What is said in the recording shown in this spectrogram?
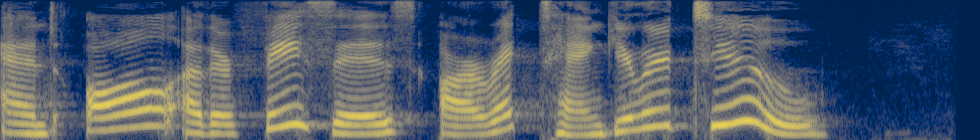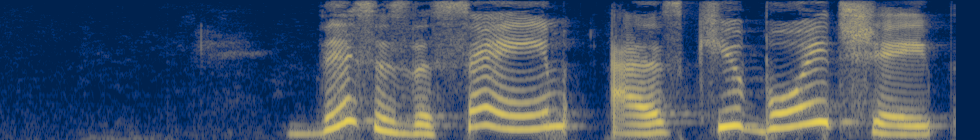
and all other faces are rectangular too. This is the same as cuboid shape.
